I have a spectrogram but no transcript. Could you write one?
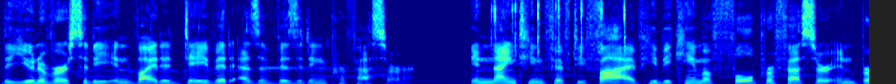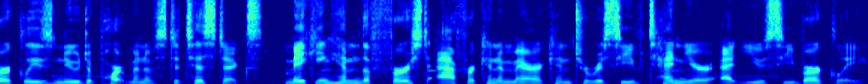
the university invited David as a visiting professor. In 1955, he became a full professor in Berkeley's new Department of Statistics, making him the first African American to receive tenure at UC Berkeley.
